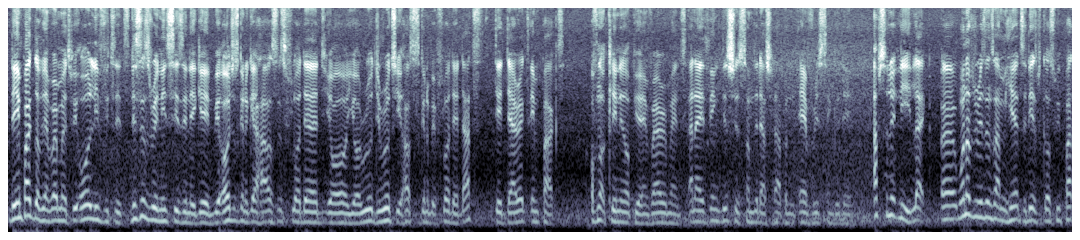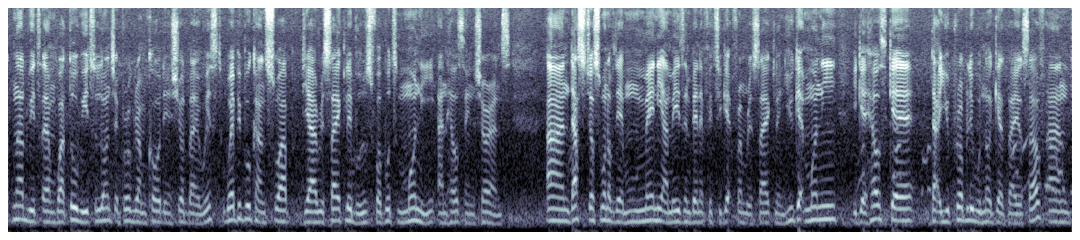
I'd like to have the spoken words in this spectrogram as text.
the impact of the environment, we all live with it. This is rainy season again. We're all just going to get houses flooded. Your, your road, the road to your house is going to be flooded. That's the direct impact of not cleaning up your environment. And I think this is something that should happen every single day. Absolutely. Like uh, one of the reasons I'm here today is because we partnered with um, Watobi to launch a program called Insured by Waste, where people can swap their recyclables for both money and health insurance. And that's just one of the many amazing benefits you get from recycling. You get money, you get healthcare that you probably would not get by yourself. And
